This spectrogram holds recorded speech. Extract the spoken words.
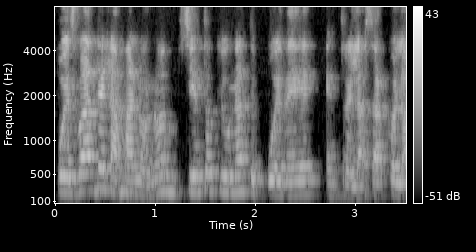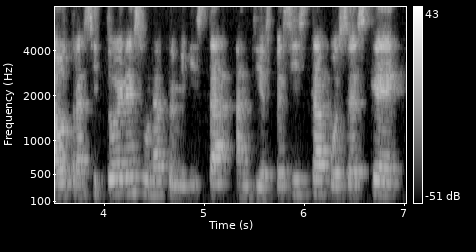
pues van de la mano, ¿no? Siento que una te puede entrelazar con la otra. Si tú eres una feminista antiespecista, pues es que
